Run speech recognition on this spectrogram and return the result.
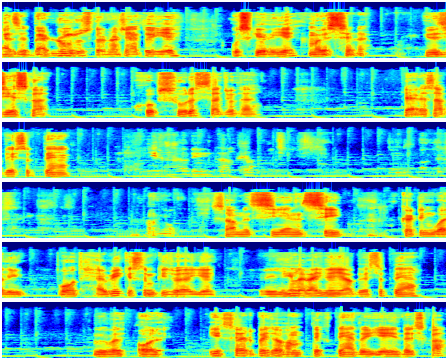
एज ए बेडरूम यूज़ करना चाहें तो ये उसके लिए मैसर है। ये इसका खूबसूरत सा जो है टेरेस आप देख सकते हैं। सामने सीएनसी कटिंग वाली बहुत हैवी किस्म की जो है ये रीलिंग लगाई गई है, आप देख सकते हैं। और इस साइड पे जब हम देखते हैं तो ये इधर इसका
